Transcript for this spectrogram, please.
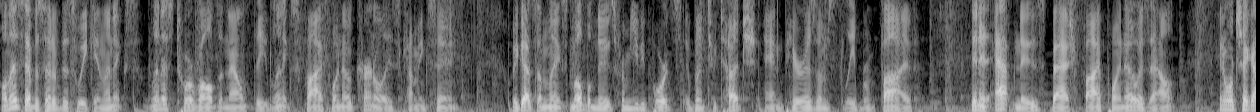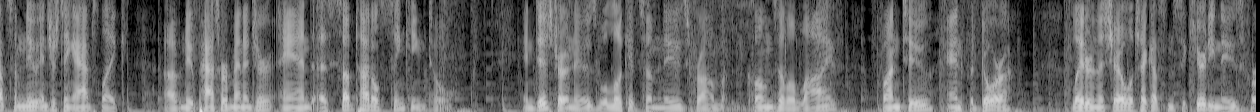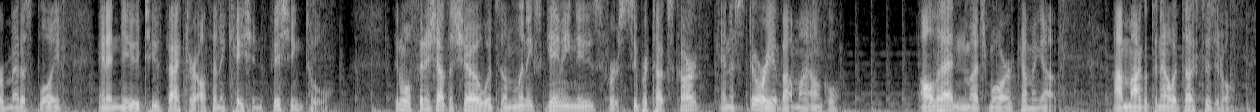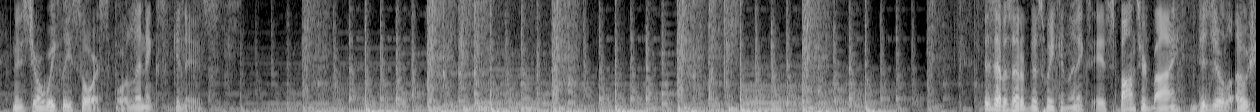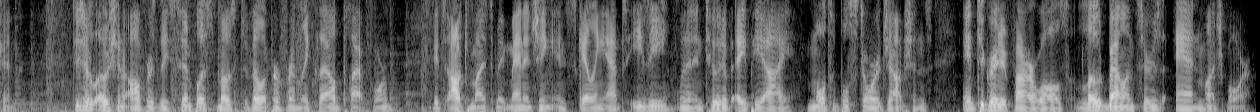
On this episode of This Week in Linux, Linus Torvalds announced the Linux 5.0 kernel is coming soon. We got some Linux mobile news from UBport's Ubuntu Touch and Purism's Librem 5. Then in app news, Bash 5.0 is out, and we'll check out some new interesting apps like a new password manager and a subtitle syncing tool. In distro news, we'll look at some news from Clonezilla Live, Funtoo, and Fedora. Later in the show, we'll check out some security news for Metasploit and a new two-factor authentication phishing tool. Then we'll finish out the show with some Linux gaming news for SuperTuxKart and a story about my uncle. All that and much more coming up. I'm Michael Tunnell with Tux Digital, and it's your weekly source for Linux news. This episode of This Week in Linux is sponsored by DigitalOcean. DigitalOcean offers the simplest, most developer friendly cloud platform it's optimized to make managing and scaling apps easy with an intuitive API, multiple storage options, integrated firewalls, load balancers, and much more.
